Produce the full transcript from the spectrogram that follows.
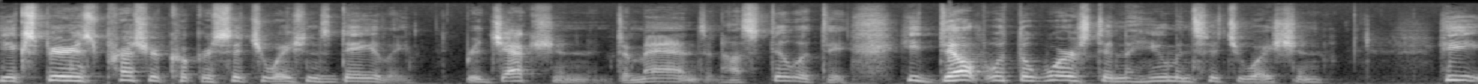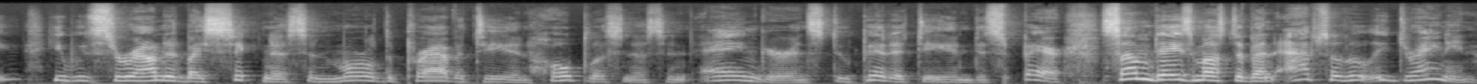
He experienced pressure cooker situations daily rejection, demands, and hostility. He dealt with the worst in the human situation. He, he was surrounded by sickness and moral depravity and hopelessness and anger and stupidity and despair. Some days must have been absolutely draining.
